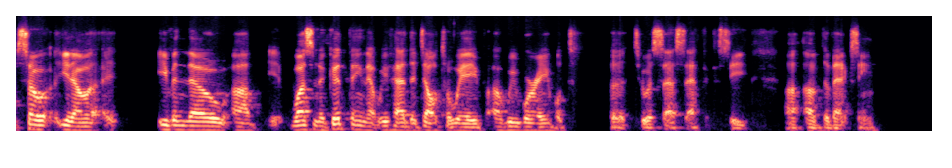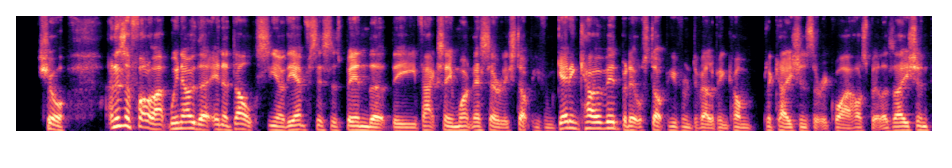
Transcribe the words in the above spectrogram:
so you know, even though uh, it wasn't a good thing that we've had the Delta wave, uh, we were able to, to assess efficacy uh, of the vaccine. Sure. And as a follow up, we know that in adults, you know, the emphasis has been that the vaccine won't necessarily stop you from getting COVID, but it will stop you from developing complications that require hospitalization.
